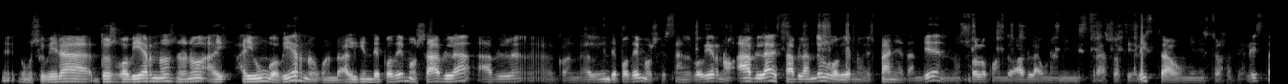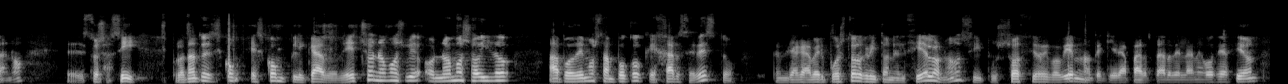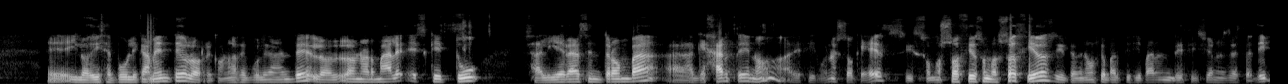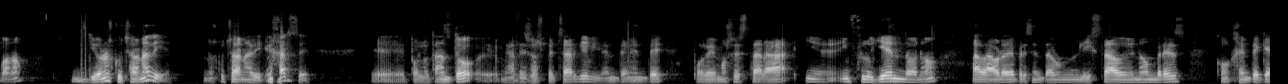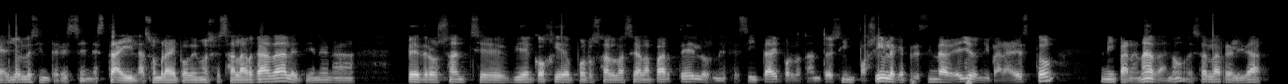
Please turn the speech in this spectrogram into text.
eh, como si hubiera dos gobiernos, no, no, hay, hay un gobierno. Cuando alguien de Podemos habla, habla, cuando alguien de Podemos que está en el gobierno habla, está hablando el gobierno de España también, no solo cuando habla una ministra socialista o un ministro socialista, ¿no? Esto es así. Por lo tanto, es, es complicado. De hecho, no hemos, no hemos oído a Podemos tampoco quejarse de esto tendría que haber puesto el grito en el cielo, ¿no? Si tu socio de gobierno te quiere apartar de la negociación eh, y lo dice públicamente o lo reconoce públicamente, lo, normal es que tú salieras en tromba a quejarte, ¿no? A decir, bueno, ¿esto qué es? Si somos socios, somos socios y tendremos que participar en decisiones de este tipo, ¿no? Yo no he escuchado a nadie, no he escuchado a nadie quejarse. Eh, por lo tanto, eh, me hace sospechar que evidentemente Podemos estará influyendo ¿no? A la hora de presentar un listado de nombres con gente que a ellos les interesen. Está ahí, la sombra de Podemos es alargada, le tienen a Pedro Sánchez bien cogido por sálvase a la parte, los necesita y por lo tanto es imposible que prescinda de ellos ni para esto ni para nada, ¿no? Esa es la realidad.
